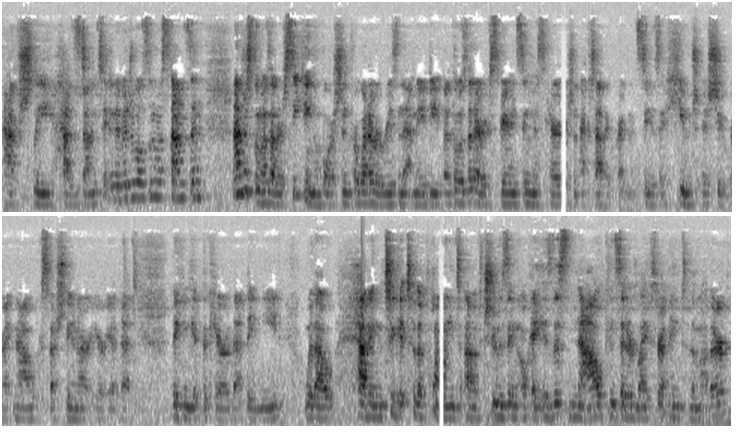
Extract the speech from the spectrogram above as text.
actually has done to individuals in Wisconsin. Not just the ones that are seeking abortion for whatever reason that may be, but those that are experiencing miscarriage and ectopic pregnancy is a huge issue right now, especially in our area that they can get the care that they need without having to get to the point of choosing, okay, is this now considered life threatening to the mother?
